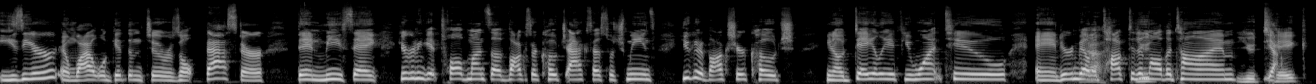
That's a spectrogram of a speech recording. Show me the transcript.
easier and why it will get them to a result faster than me saying you're going to get 12 months of Voxer coach access, which means you get to box your coach, you know, daily if you want to, and you're going to be able to talk to them You- all the time. you Yeah. take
